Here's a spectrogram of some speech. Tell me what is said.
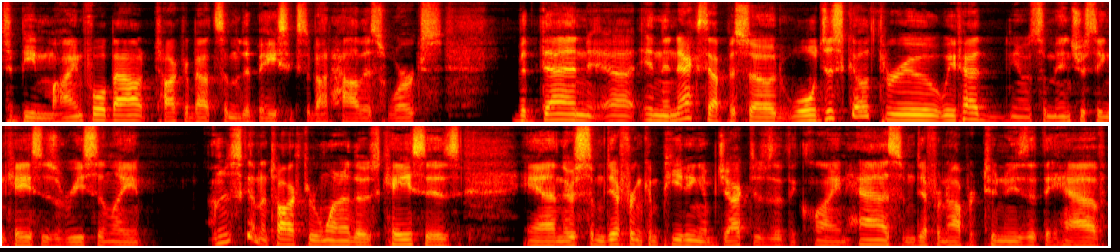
to be mindful about, talk about some of the basics about how this works. But then uh, in the next episode, we'll just go through. We've had you know some interesting cases recently. I'm just going to talk through one of those cases and there's some different competing objectives that the client has, some different opportunities that they have.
